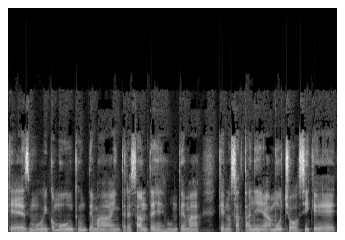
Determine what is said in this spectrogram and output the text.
que es muy común, que un tema interesante, un tema que nos atañe a muchos y que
